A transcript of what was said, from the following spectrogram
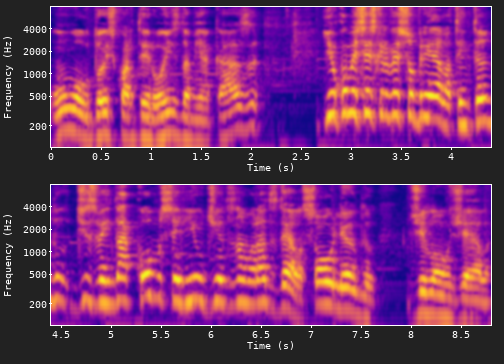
um ou dois quarteirões da minha casa. E eu comecei a escrever sobre ela, tentando desvendar como seria o dia dos namorados dela, só olhando de longe ela.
